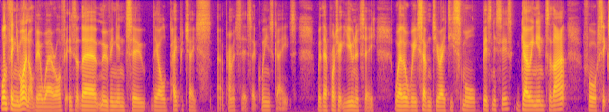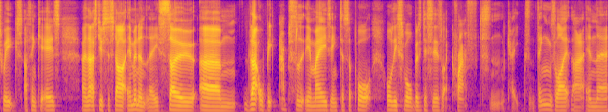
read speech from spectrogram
one thing you might not be aware of is that they're moving into the old Paperchase uh, premises at Queensgate with their project Unity, where there'll be seventy or eighty small businesses going into that for six weeks, I think it is, and that's due to start imminently. So um, that will be absolutely amazing to support all these small businesses like crafts and cakes and things like that in there.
